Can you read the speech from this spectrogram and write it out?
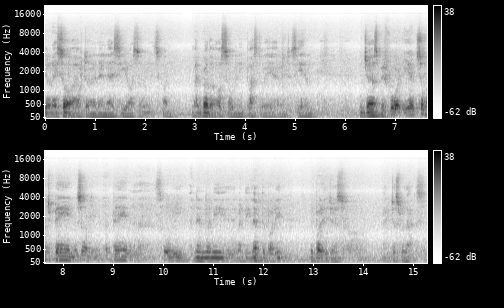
Then I saw after, and then I see also it's fun. My brother also, when he passed away, I went to see him. Just before, he had so much pain, so much pain, uh, so weak. And then when he when he left the body, the body just like just relaxed.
